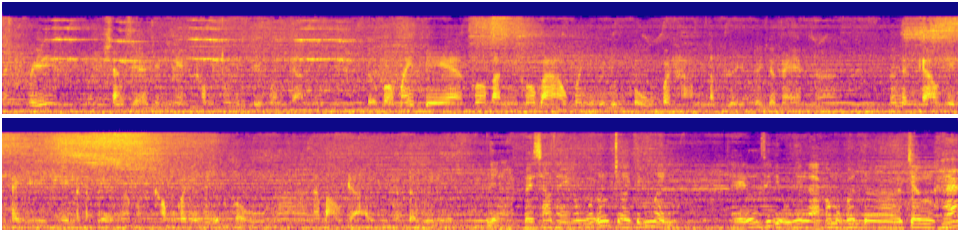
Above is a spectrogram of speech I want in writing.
miễn phí san sẻ cho những em không có điều kiện hoàn cảnh rồi có mái che có banh có bao có những cái dụng cụ có thảm tập luyện để cho các em nó nó nâng cao thêm tại vì khi mà tập luyện mà mình không có những cái dụng cụ nó nó bảo trợ thì rất là nguy hiểm Dạ. Vậy sao thầy không có ước cho chính mình? Ước thí dụ như là có một cái đơ- chân khác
